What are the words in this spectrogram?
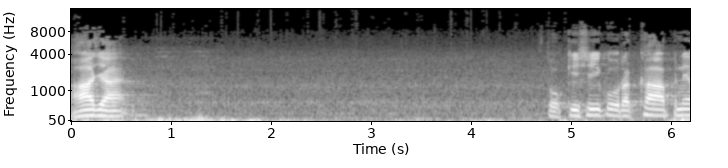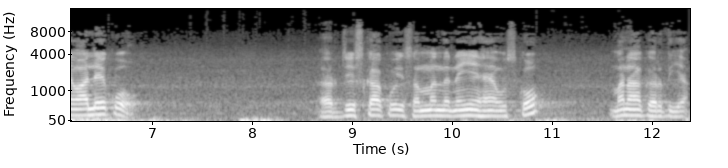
आ जाए। तो किसी को रखा अपने वाले को, और जिसका कोई संबंध नहीं है उसको मना कर दिया।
